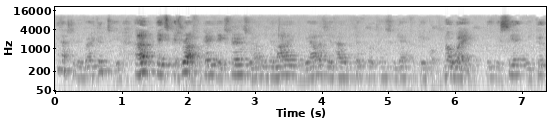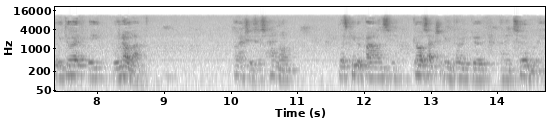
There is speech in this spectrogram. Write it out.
He's actually been very good to you. Uh, it's, it's rough, okay? The experience, we're not going to deny the reality of how difficult things can get for people. No way. We, we see it, we do, we do it, we, we know that. But actually, says, hang on, let's keep it balanced here. God's actually been very good, and eternally,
